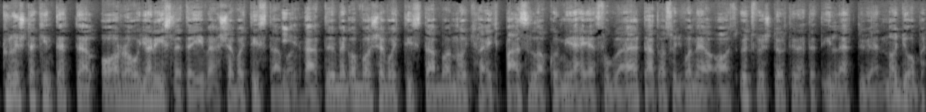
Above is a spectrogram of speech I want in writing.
Különös tekintettel arra, hogy a részleteivel se vagy tisztában. Igen. Tehát meg abban se vagy tisztában, hogyha egy puzzle, akkor milyen helyet foglal el. Tehát az, hogy van-e az ötvös történetet illetően nagyobb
